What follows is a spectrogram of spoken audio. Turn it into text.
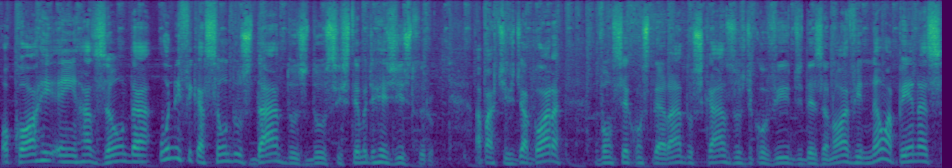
ocorre em razão da unificação dos dados do sistema de registro. A partir de agora, vão ser considerados casos de Covid-19 não apenas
